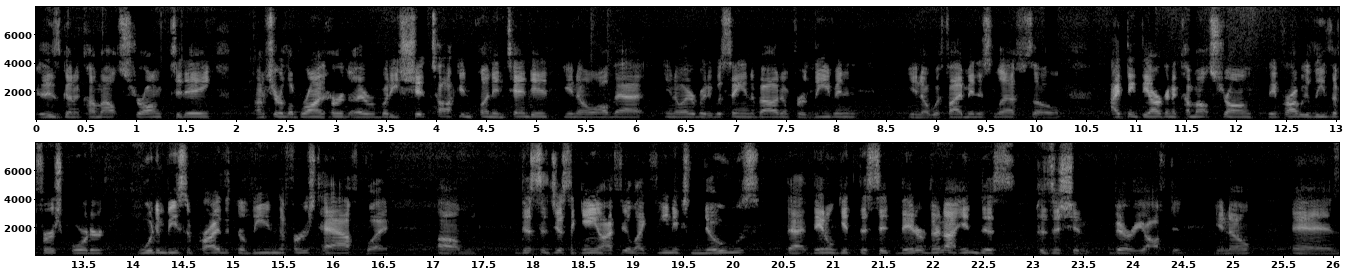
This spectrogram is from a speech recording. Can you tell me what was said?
is gonna come out strong today. I'm sure LeBron heard everybody shit talking, pun intended. You know all that. You know everybody was saying about him for leaving. You know with five minutes left, so I think they are going to come out strong. They probably lead the first quarter. Wouldn't be surprised if they're leading the first half, but um, this is just a game. I feel like Phoenix knows that they don't get this. They're they're not in this position very often, you know, and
